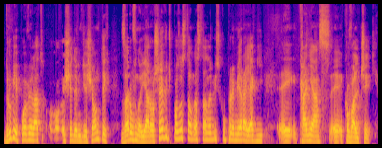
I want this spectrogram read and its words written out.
w drugiej połowie lat 70. zarówno Jaroszewicz pozostał na stanowisku premiera, jak i e, Kania z e, Kowalczykiem.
